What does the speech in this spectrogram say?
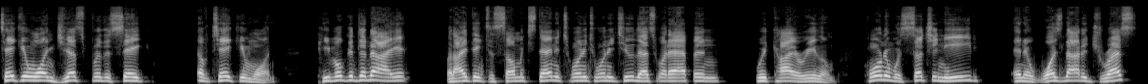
taking one just for the sake of taking one. People can deny it, but I think to some extent in 2022, that's what happened with Kaiir Elam. Corner was such a need and it was not addressed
